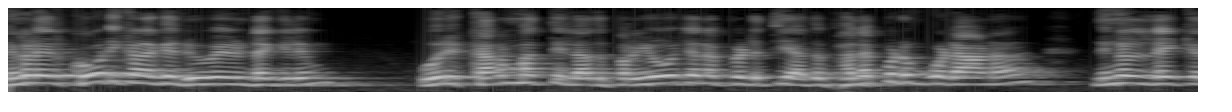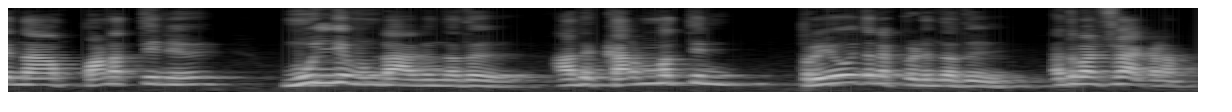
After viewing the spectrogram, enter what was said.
നിങ്ങളുടെ കോടിക്കണക്കിന് രൂപയുണ്ടെങ്കിലും ഒരു കർമ്മത്തിൽ അത് പ്രയോജനപ്പെടുത്തി അത് ഫലപ്പെടുമ്പോഴാണ് നിങ്ങളിലേക്ക് ആ പണത്തിന് മൂല്യമുണ്ടാകുന്നത്. അത് കർമ്മത്തിന് പ്രയോജനപ്പെടുന്നത്. അത് മനസ്സിലാക്കണം.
